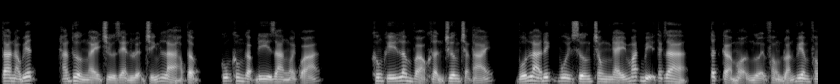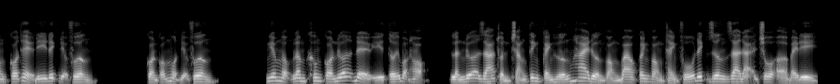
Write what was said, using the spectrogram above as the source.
Ta nào biết, hắn thường ngày trừ rèn luyện chính là học tập, cũng không gặp đi ra ngoài quá. Không khí lâm vào khẩn trương trạng thái, vốn là đích vui sướng trong nháy mắt bị tách ra, tất cả mọi người phỏng đoán viêm phong có thể đi đích địa phương. Còn có một địa phương nghiêm ngọc lâm không có nữa để ý tới bọn họ, lần nữa giá thuần trắng tinh cánh hướng hai đường vòng bao quanh vòng thành phố đích dương ra đại chỗ ở bay đi.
